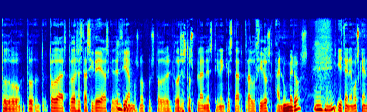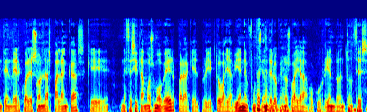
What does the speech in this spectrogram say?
todo, to- to- todas, todas estas ideas que decíamos, ¿no? Pues todo- todos estos planes tienen que estar traducidos a números y tenemos que entender cuáles son las palancas que necesitamos mover para que el proyecto vaya bien en función de lo que nos vaya ocurriendo. Entonces,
